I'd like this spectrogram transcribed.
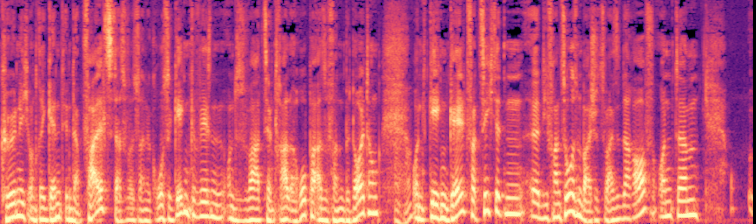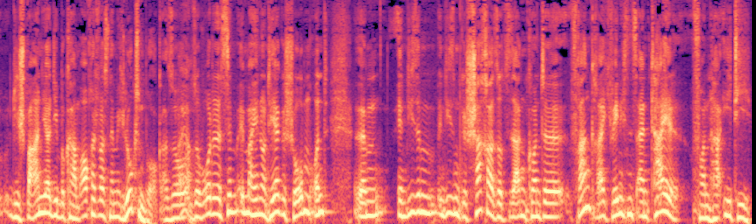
König und Regent in der Pfalz. Das war so eine große Gegend gewesen und es war Zentraleuropa, also von Bedeutung. Aha. Und gegen Geld verzichteten äh, die Franzosen beispielsweise darauf und ähm, die Spanier, die bekamen auch etwas, nämlich Luxemburg. Also ah ja. so wurde das immer hin und her geschoben und ähm, in diesem in diesem Geschacher sozusagen konnte Frankreich wenigstens einen Teil von Haiti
